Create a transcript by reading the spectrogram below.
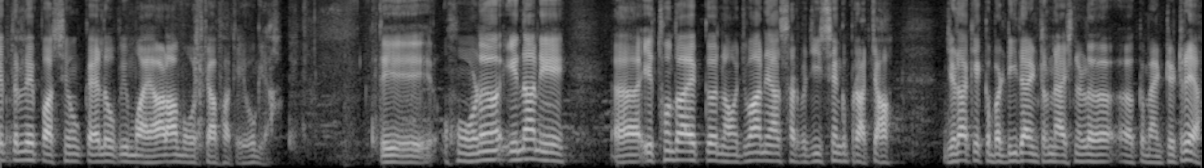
ਇਧਰਲੇ ਪਾਸਿਓਂ ਕਹਿ ਲਓ ਵੀ ਮਾਇਆ ਵਾਲਾ ਮੋਰਚਾ ਫਤਿਹ ਹੋ ਗਿਆ। ਤੇ ਹੁਣ ਇਹਨਾਂ ਨੇ ਇੱਥੋਂ ਦਾ ਇੱਕ ਨੌਜਵਾਨ ਆ ਸਰਬਜੀਤ ਸਿੰਘ ਪ੍ਰਾਚਾ, ਜਿਹੜਾ ਕਿ ਕਬੱਡੀ ਦਾ ਇੰਟਰਨੈਸ਼ਨਲ ਕਮੈਂਟੇਟਰ ਆ।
